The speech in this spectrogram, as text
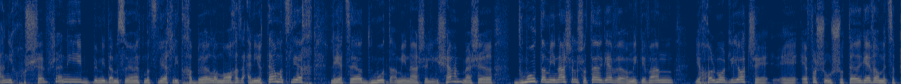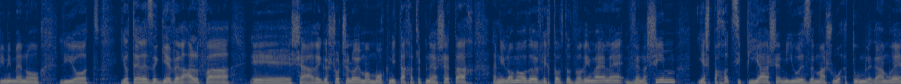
אני חושב שאני במידה מסוימת מצליח להתחבר למוח הזה. אני יותר מצליח לייצר דמות אמינה של אישה מאשר דמות אמינה של שוטר גבר, מכיוון יכול מאוד להיות שאיפשהו שוטר גבר מצפים ממנו להיות יותר איזה גבר אלפא, אה, שהרגשות שלו הם עמוק מתחת לפני השטח. אני לא מאוד אוהב לכתוב את הדברים האלה, ונשים, יש פחות ציפייה שהם יהיו איזה משהו אטום לגמרי.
